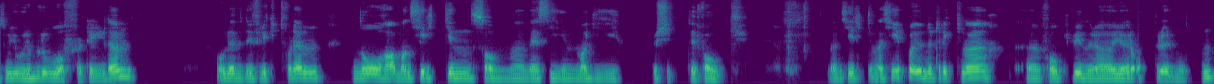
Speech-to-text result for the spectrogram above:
som gjorde blodoffer til dem og levde i frykt for dem. Nå har man kirken som uh, ved sin magi beskytter folk. Men kirken er kjip og undertrykkende. Uh, folk begynner å gjøre opprør mot den.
